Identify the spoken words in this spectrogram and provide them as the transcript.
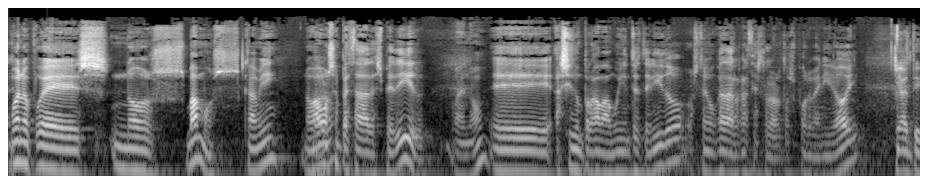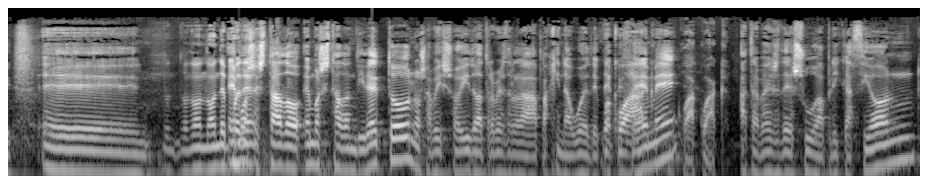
Bueno, pues nos vamos, Cami. Nos vamos a empezar a despedir. Bueno. Eh, ha sido un programa muy entretenido. Os tengo que dar gracias a los dos por venir hoy. A ti. Eh, ¿Dó- dó- ¿Dónde hemos, puede...? estado, hemos estado en directo, nos habéis oído a través de la página web de Quack FM, Cuac, cuac. a través de su aplicación.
